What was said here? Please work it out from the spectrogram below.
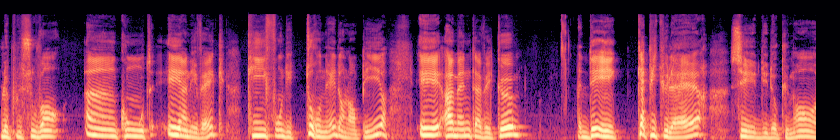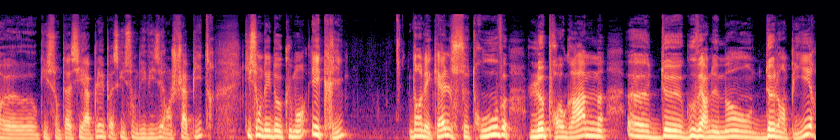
le plus souvent un comte et un évêque qui font des tournées dans l'Empire et amènent avec eux des capitulaires, c'est des documents euh, qui sont ainsi appelés parce qu'ils sont divisés en chapitres, qui sont des documents écrits dans lesquels se trouve le programme euh, de gouvernement de l'Empire.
